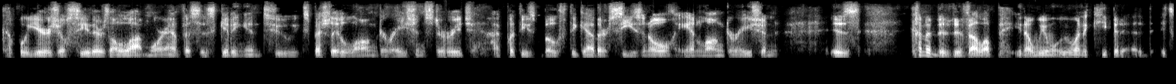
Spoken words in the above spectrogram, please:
couple years, you'll see there's a lot more emphasis getting into especially long duration storage. I put these both together, seasonal and long duration, is kind of to develop, you know, we, we want to keep it, it's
